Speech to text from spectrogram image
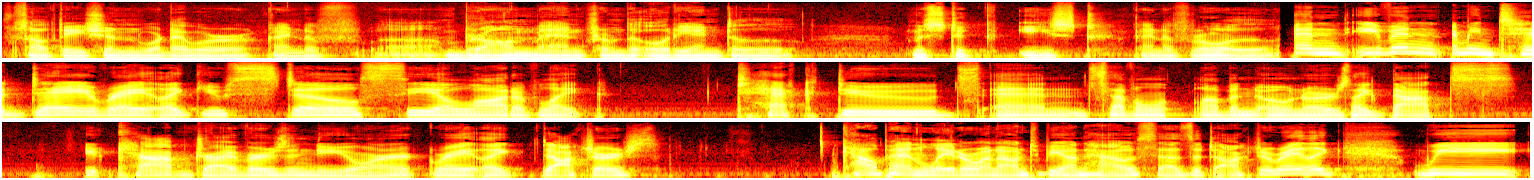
South Asian, whatever kind of uh, brown man from the Oriental mystic East kind of role. And even, I mean, today, right? Like, you still see a lot of like tech dudes and 7 Eleven owners. Like, that's cab drivers in New York, right? Like, doctors. Kal Penn later went on to be on House as a doctor, right? Like, we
